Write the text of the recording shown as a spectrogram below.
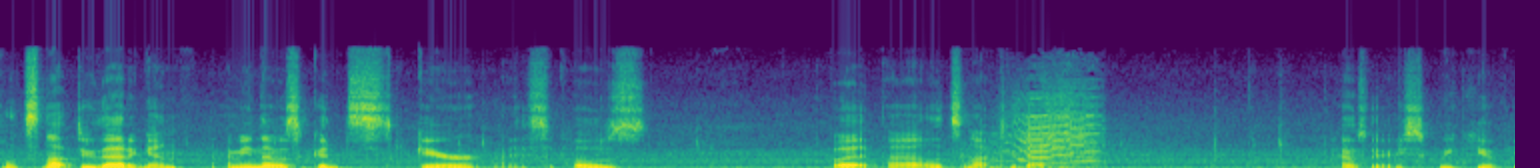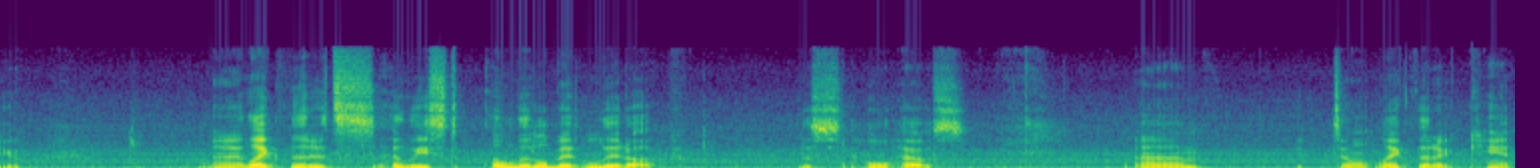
let's not do that again. I mean, that was a good scare, I suppose. But, uh, let's not do that. How very squeaky of you. I like that it's at least a little bit lit up, this whole house. Um, I don't like that I can't...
